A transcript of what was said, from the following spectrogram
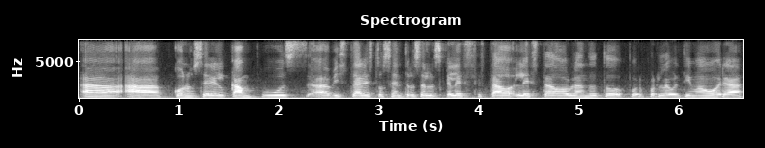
a, conocer el campus, a visitar estos centros de los que les he estado, les he estado hablando todo por, por la última hora.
